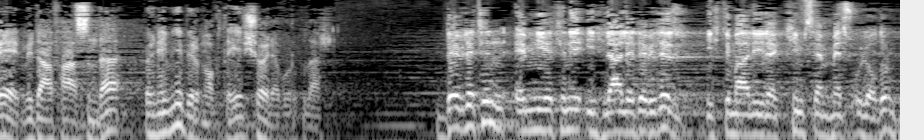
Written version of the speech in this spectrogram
Ve müdafasında önemli bir noktayı şöyle vurgular. Devletin emniyetini ihlal edebilir ihtimaliyle kimse mesul olur mu?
